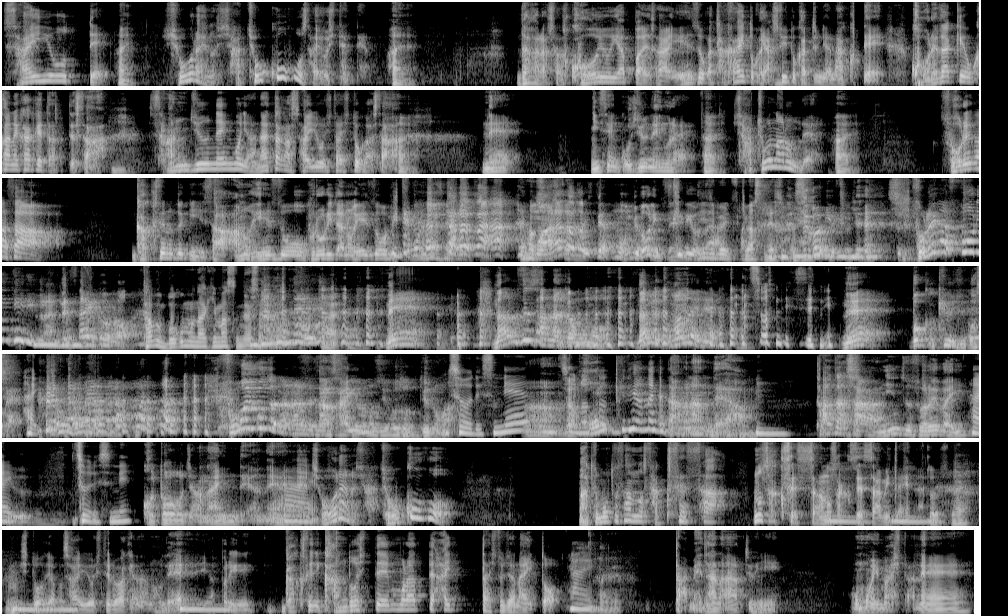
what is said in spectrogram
採用ってはい。将来の社長候補を採用してんだよ。はい。だからさ、こういうやっぱりさ、映像が高いとか安いとかっていうんじゃなくて、これだけお金かけたってさ、30年後にあなたが採用した人がさ、はい。ねえ、2050年ぐらい、はい。社長になるんだよ。はい。それがさ、学生の時にさ、あの映像、フロリダの映像を見てとかしたらさ、もうあなたとしてはもう秒に尽きるような。病につきますね、それすごいよね。それがストーリーテリングなんで、最後の。多分僕も泣きますねそれはいねえ。成瀬さんなんかもう、涙止まんないね。そうですね。ねえ。僕95歳。はい。そういうことだ、成瀬さん、採用の仕事っていうのは。そうですね。うん本気でやんなきゃダメなんだよ。うん、たださ、人数揃えばいいっていうそうですね。ことじゃないんだよね。はい将来の社長候補、松本さんのサクセッサーのサクセッサーのサクセッサーみたいなそうですね。人をやっぱ採用してるわけなので、やっぱり学生に感動してもらって入った人じゃないと。はい。はい。ダメだなというふうに思いましたね。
